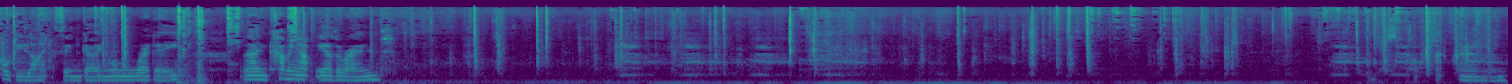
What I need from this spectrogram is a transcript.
poddy like thing going on already. And then coming up the other end around and,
